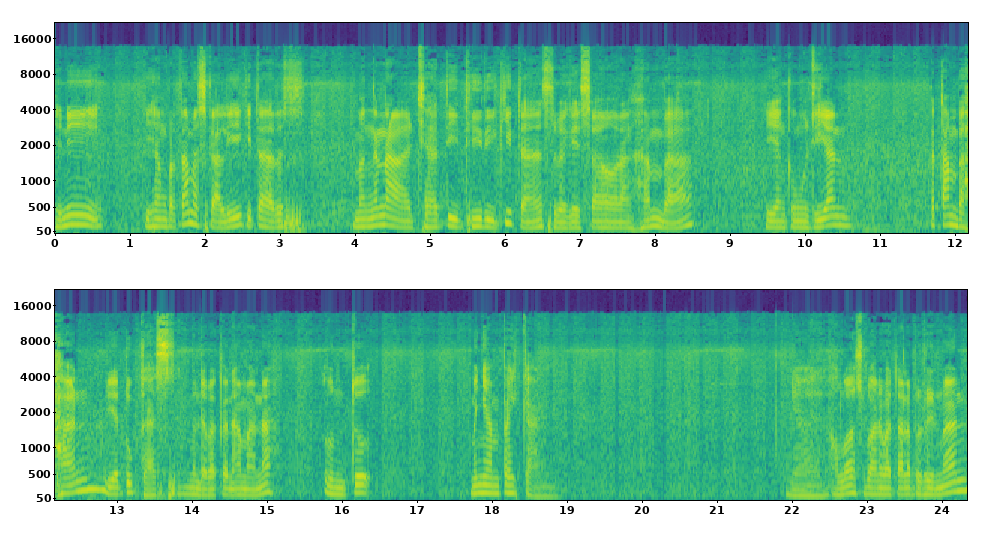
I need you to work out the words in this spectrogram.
ini yang pertama sekali kita harus mengenal jati diri kita sebagai seorang hamba yang kemudian ketambahan ya tugas mendapatkan amanah untuk menyampaikan. Ya Allah Subhanahu wa taala berfirman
